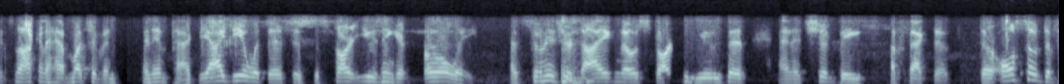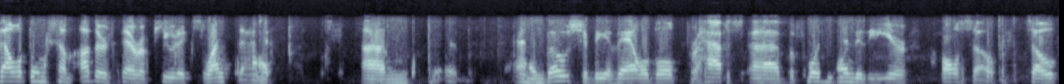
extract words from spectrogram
It's not going to have much of an, an impact. The idea with this is to start using it early. As soon as you're mm-hmm. diagnosed, start to use it, and it should be effective. They're also developing some other therapeutics like that. Um, and those should be available perhaps uh, before the end of the year also. So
